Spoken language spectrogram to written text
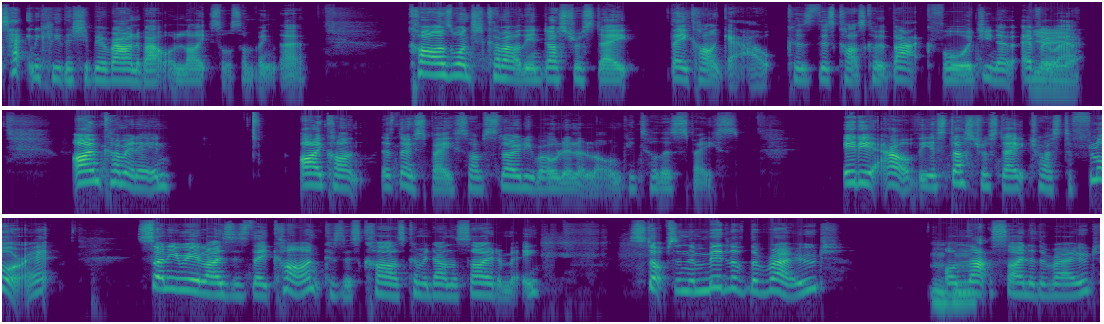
Technically, there should be a roundabout or lights or something there. Cars wanted to come out of the industrial estate. They can't get out because there's cars coming back, forward, you know, everywhere. I'm coming in. I can't. There's no space, so I'm slowly rolling along until there's space. Idiot out of the industrial estate tries to floor it. Sonny realizes they can't because there's cars coming down the side of me. Stops in the middle of the road on Mhm. that side of the road.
